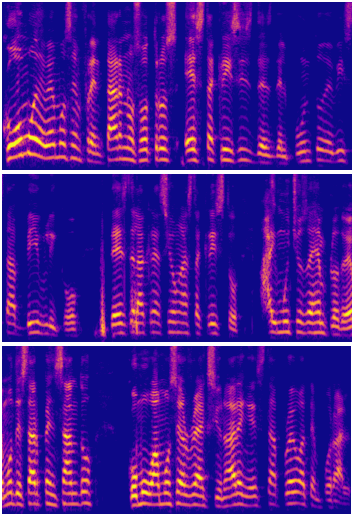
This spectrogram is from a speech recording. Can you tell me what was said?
¿Cómo debemos enfrentar nosotros esta crisis desde el punto de vista bíblico, desde la creación hasta Cristo? Hay muchos ejemplos. Debemos de estar pensando cómo vamos a reaccionar en esta prueba temporal.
